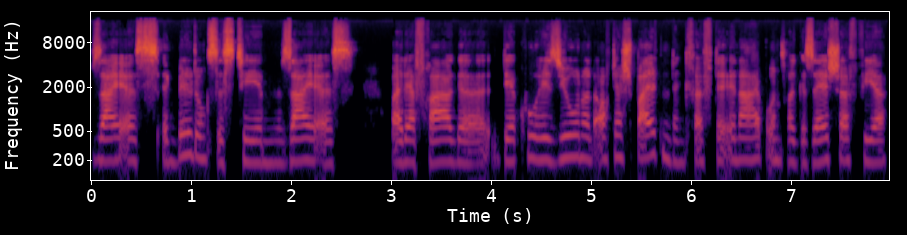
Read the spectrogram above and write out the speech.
sei es im Bildungssystem, sei es bei der Frage der Kohäsion und auch der spaltenden Kräfte innerhalb unserer Gesellschaft. Wir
